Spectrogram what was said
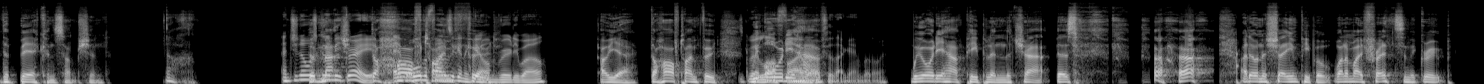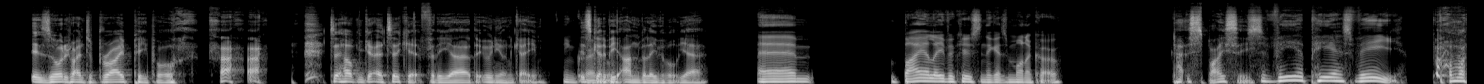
The beer consumption. Ugh. And do you know what's going to be great? the Ev- All the halftime fans are going to get on really well. Oh yeah, the halftime food. There's going to be We already have- that game, by the way. We already have people in the chat. There's. I don't want to shame people. One of my friends in the group is already trying to bribe people to help them get a ticket for the uh, the Union game. Incredible. It's going to be unbelievable. Yeah, Um, Bayer Leverkusen against Monaco. that's spicy. Sevilla PSV. Oh my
